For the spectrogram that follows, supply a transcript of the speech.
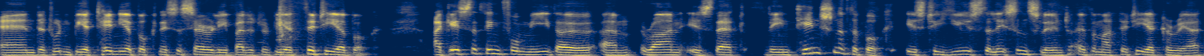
And it wouldn't be a 10 year book necessarily, but it would be a 30 year book. I guess the thing for me, though, um, Ryan, is that the intention of the book is to use the lessons learned over my 30 year career,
